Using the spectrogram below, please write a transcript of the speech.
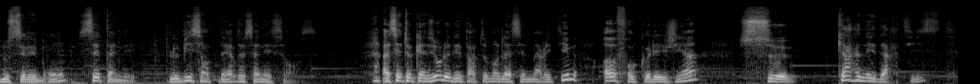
nous célébrons cette année le bicentenaire de sa naissance. À cette occasion, le département de la Seine-Maritime offre aux collégiens ce carnet d'artistes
